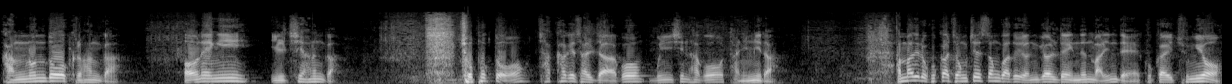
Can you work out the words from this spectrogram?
강론도 그러한가? 언행이 일치하는가? 조폭도 착하게 살자고 문신하고 다닙니다. 한마디로 국가 정체성과도 연결되어 있는 말인데 국가의 중요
